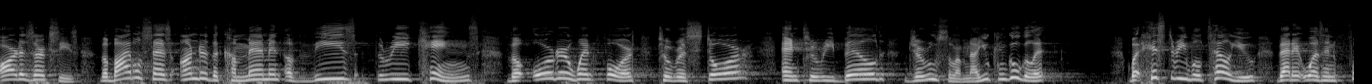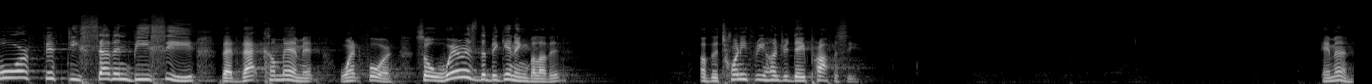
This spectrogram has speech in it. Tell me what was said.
Artaxerxes. The Bible says, under the commandment of these three kings, the order went forth to restore and to rebuild Jerusalem. Now, you can Google it, but history will tell you that it was in 457 BC that that commandment went forth. So, where is the beginning, beloved? Of the 2300 day prophecy. Amen.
